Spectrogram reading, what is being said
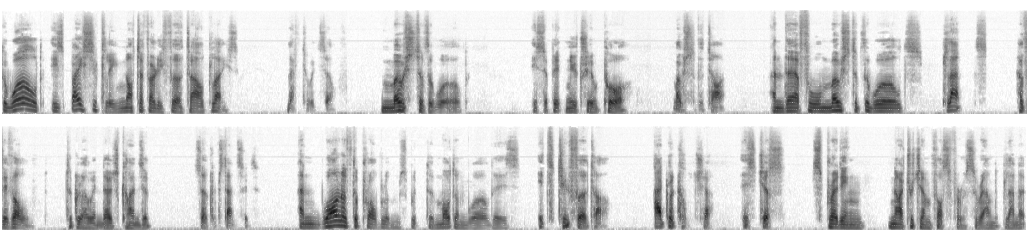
the world is basically not a very fertile place left to itself. Most of the world is a bit nutrient poor most of the time. And therefore, most of the world's plants have evolved to grow in those kinds of circumstances. And one of the problems with the modern world is it's too fertile. Agriculture is just spreading nitrogen phosphorus around the planet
